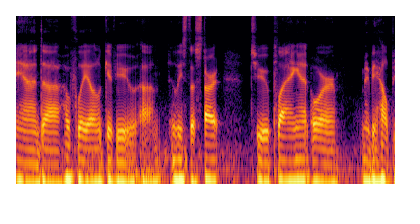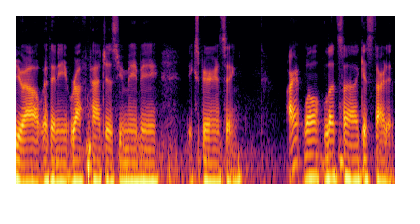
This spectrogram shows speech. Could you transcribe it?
and uh, hopefully it'll give you um, at least a start to playing it, or maybe help you out with any rough patches you may be experiencing. All right, well, let's uh, get started.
